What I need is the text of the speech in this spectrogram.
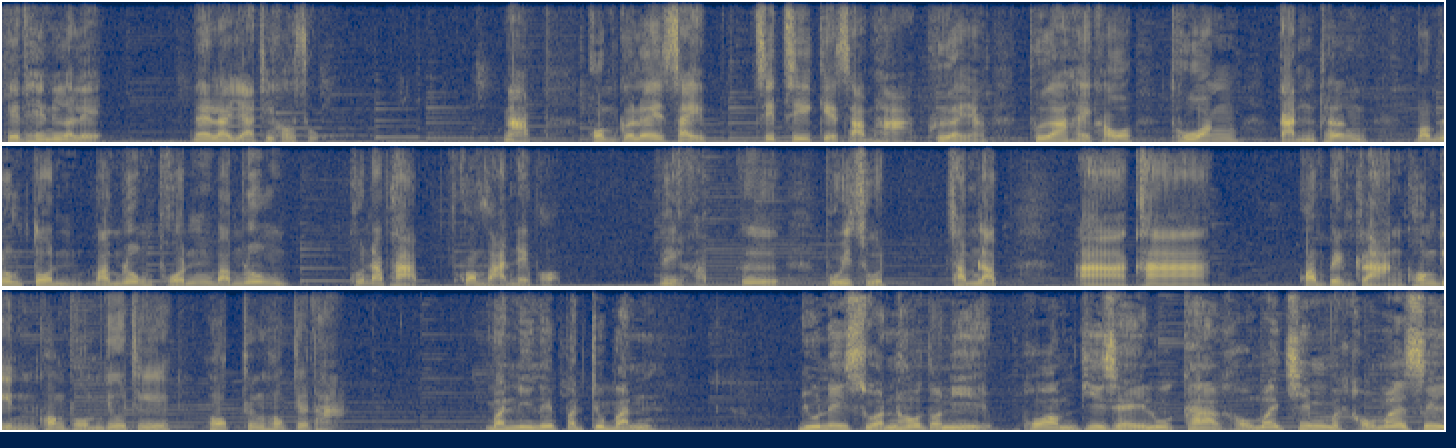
เฮ็ดให้เนื้อเละในระยะที่เขาสุกนับผมก็เลยใส่14เกต3หาเพื่ออย่างเพื่อให้เขาทวงกันเทิงบำรุงต้นบำรุงผลบำรุงคุณภาพความหวานได้พอนี่ครับคือปุ๋ยสูตรสำหรับอาคาความเป็นกลางของดินของผมอยู่ที่6ถึง6.5วันนี้ในปัจจุบัน อยู่ในสวนเฮาตอนนี้ พร้อมที่จะให้ลูกค้าเขามาชิมเขามาซื้อ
